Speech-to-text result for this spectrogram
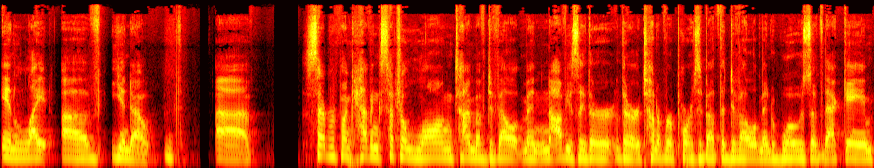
in light of you know uh Cyberpunk having such a long time of development, and obviously there there are a ton of reports about the development woes of that game.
